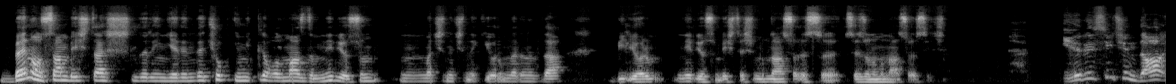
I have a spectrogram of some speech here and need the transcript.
ben olsam Beşiktaşlıların yerinde çok ümitli olmazdım. Ne diyorsun? Maçın içindeki yorumlarını da biliyorum. Ne diyorsun Beşiktaş'ın bundan sonrası, sezonun bundan sonrası için? İlerisi için daha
